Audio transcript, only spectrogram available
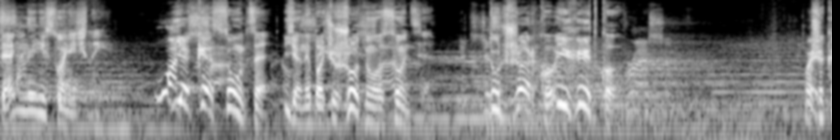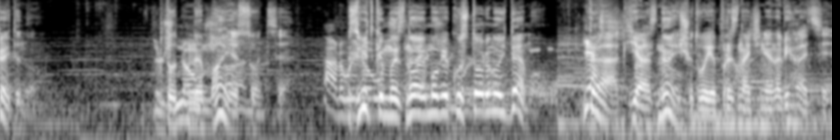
день нині сонячний. Яке сонце? Я не бачу жодного сонця. Тут жарко і гидко. Чекайте ну. Тут немає сонця. Звідки ми знаємо, в яку сторону йдемо? Так, я знаю, що твоє призначення навігація.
